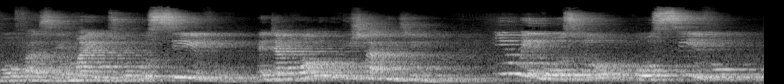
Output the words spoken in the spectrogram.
Vou fazer o maiúsculo cursivo. É de acordo com o que está pedindo. E o minúsculo cursivo.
